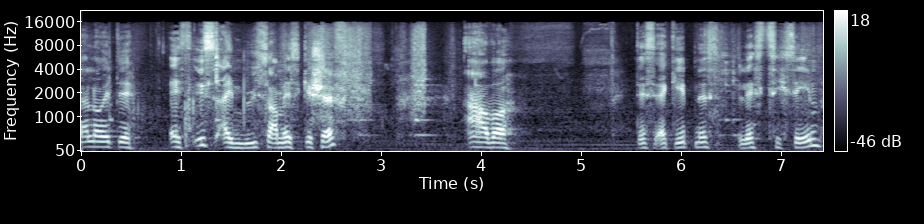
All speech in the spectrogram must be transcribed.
Tja Leute, es ist ein mühsames Geschäft, aber das Ergebnis lässt sich sehen.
